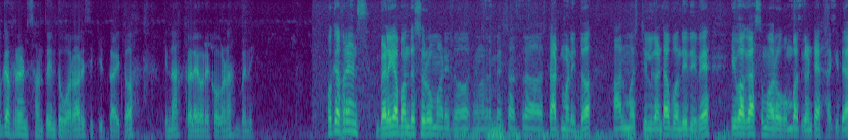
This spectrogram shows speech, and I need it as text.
ಓಕೆ ಫ್ರೆಂಡ್ಸ್ ಅಂತೂ ಇಂತೂ ಹೊರಾರಿ ಸಿಕ್ಕಿತ್ತಾಯ್ತು ಇನ್ನು ಕಳೆವರೆಗೆ ಹೊರಕ್ಕೆ ಹೋಗೋಣ ಬನ್ನಿ. ಓಕೆ ಫ್ರೆಂಡ್ಸ್ ಬೆಳಗ್ಗೆ ಬಂದು ಶುರು ಮಾಡಿದ್ದು ಏನಾದರೂ ಮೆಸ್ ಹತ್ರ ಸ್ಟಾರ್ಟ್ ಮಾಡಿದ್ದು. ಆಲ್ಮೋಸ್ಟ್ ಇಲ್ಲಿ ಗಂಟೆ ಬಂದಿದ್ದೀವಿ. ಇವಾಗ ಸುಮಾರು ಒಂಬತ್ತು ಗಂಟೆ ಆಗಿದೆ.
